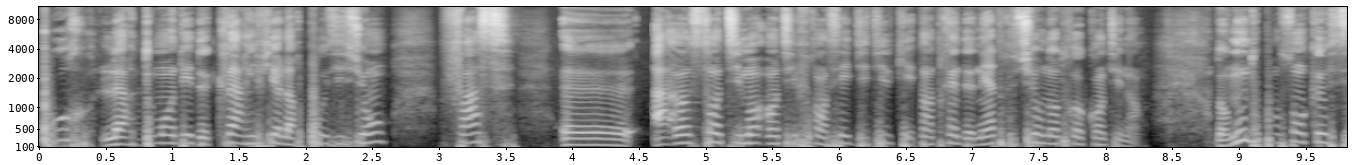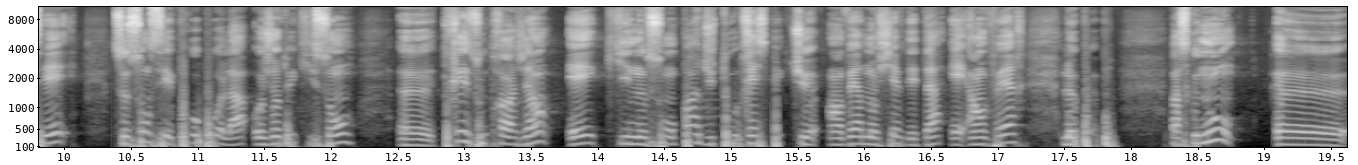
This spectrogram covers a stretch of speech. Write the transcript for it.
pour leur demander de clarifier leur position face à un sentiment anti-français, dit-il, qui est en train de naître sur notre continent. Donc nous, nous pensons que c'est ce sont ces propos-là aujourd'hui qui sont euh, très outrageants et qui ne sont pas du tout respectueux envers nos chefs d'État et envers le peuple. Parce que nous, euh,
